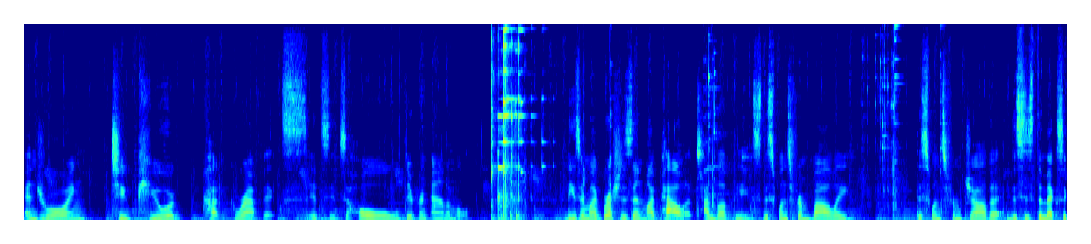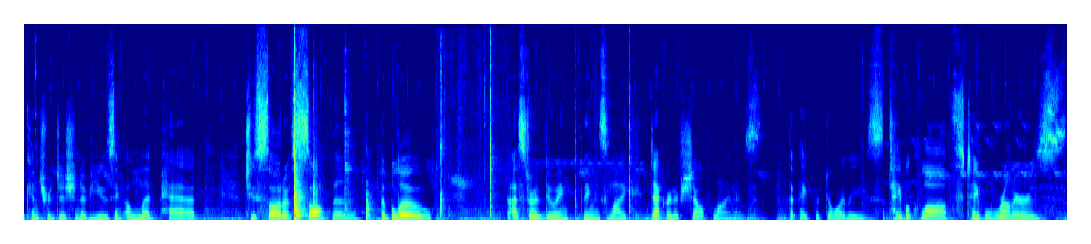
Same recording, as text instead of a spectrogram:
and drawing to pure cut graphics. It's, it's a whole different animal. These are my brushes and my palette. I love these. This one's from Bali. This one's from Java. This is the Mexican tradition of using a lead pad to sort of soften the blow. I started doing things like decorative shelf liners, the paper doilies, tablecloths, table runners,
